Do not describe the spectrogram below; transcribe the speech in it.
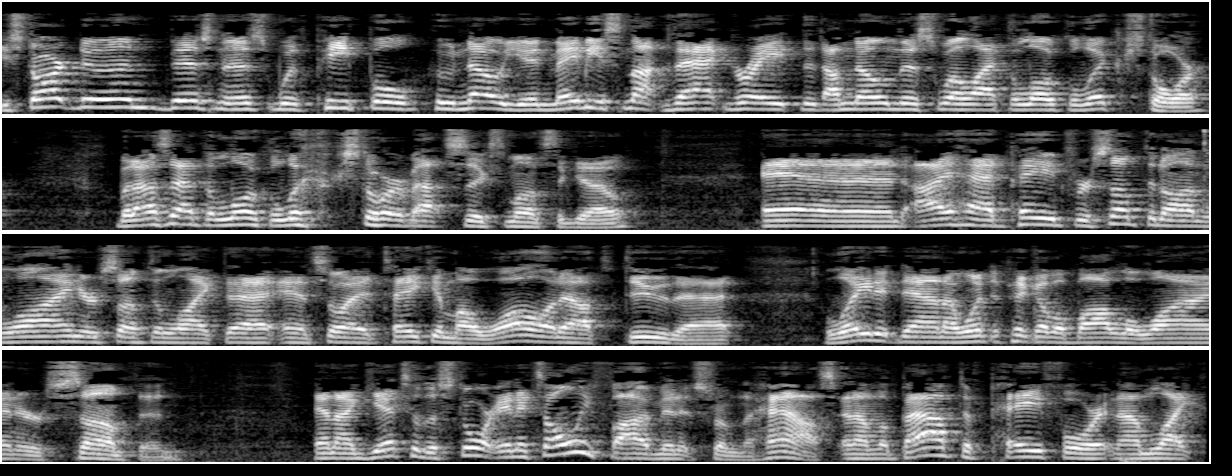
You start doing business with people who know you, and maybe it's not that great that I'm known this well at the local liquor store, but I was at the local liquor store about six months ago, and I had paid for something online or something like that, and so I had taken my wallet out to do that, laid it down, I went to pick up a bottle of wine or something, and I get to the store, and it's only five minutes from the house, and I'm about to pay for it, and I'm like,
